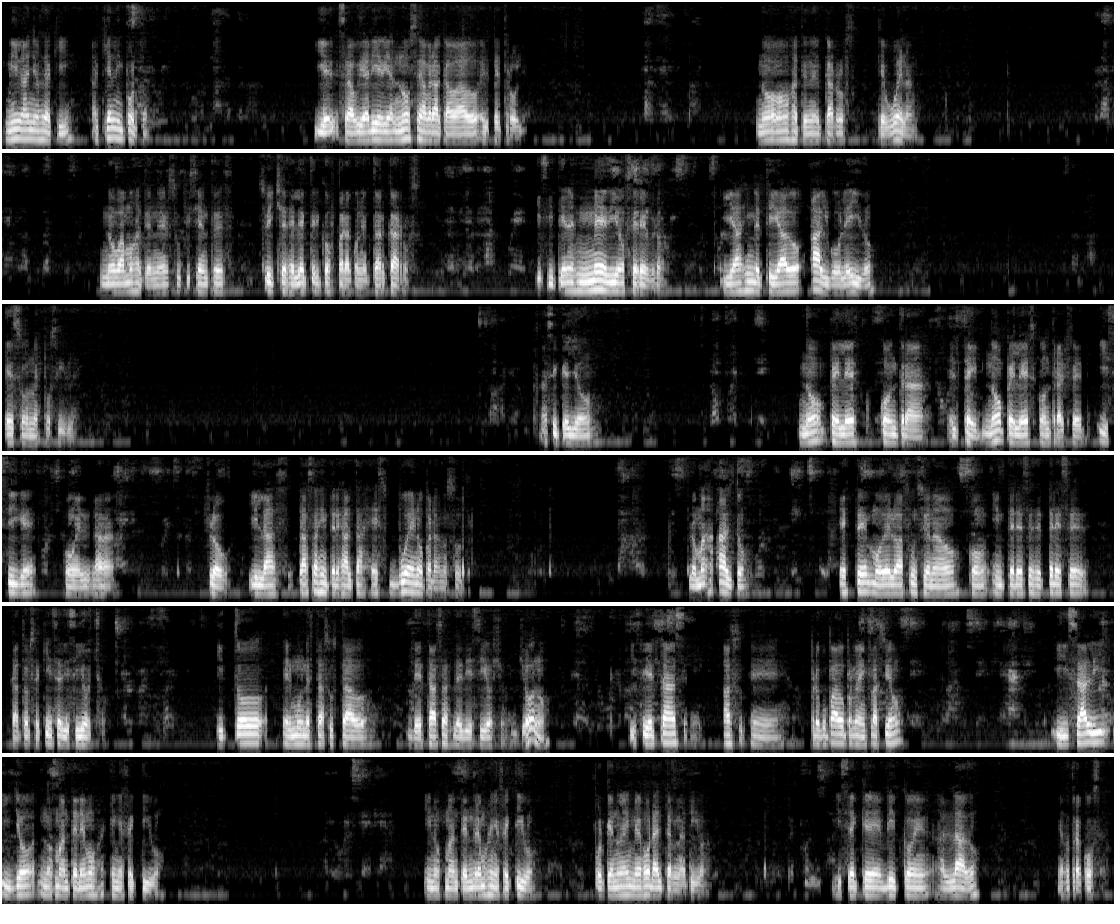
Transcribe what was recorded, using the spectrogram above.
Mil años de aquí, ¿a quién le importa? Y en Saudi Arabia no se habrá acabado el petróleo. No vamos a tener carros que vuelan. No vamos a tener suficientes switches eléctricos para conectar carros. Y si tienes medio cerebro y has investigado algo, leído, eso no es posible. Así que yo no pelees contra el tape, no pelees contra el Fed y sigue con el la flow. Y las tasas de interés altas es bueno para nosotros. Lo más alto, este modelo ha funcionado con intereses de 13, 14, 15, 18. Y todo el mundo está asustado de tasas de 18. Yo no. Y si estás eh, preocupado por la inflación y Sally y yo nos mantenemos en efectivo. Y nos mantendremos en efectivo porque no hay mejor alternativa. Y sé que Bitcoin al lado es otra cosa.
